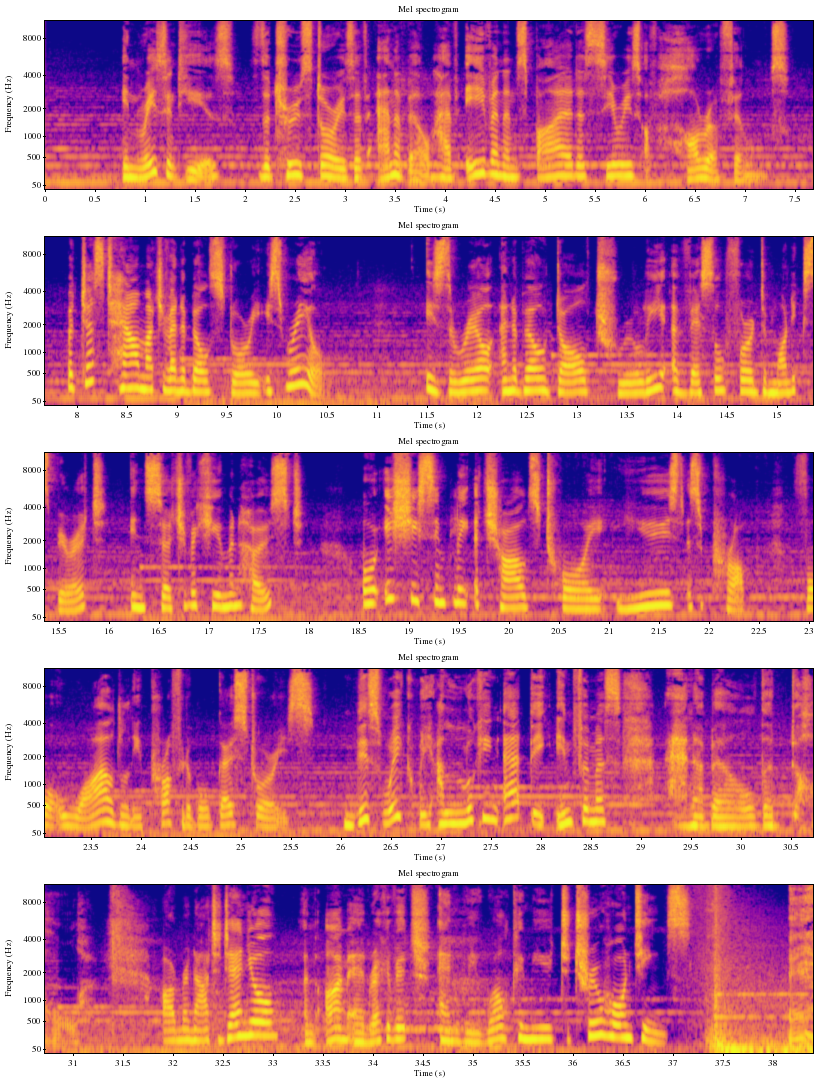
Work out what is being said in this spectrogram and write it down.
In recent years, the true stories of Annabelle have even inspired a series of horror films. But just how much of Annabelle's story is real? Is the real Annabelle doll truly a vessel for a demonic spirit in search of a human host? Or is she simply a child's toy used as a prop for wildly profitable ghost stories? This week we are looking at the infamous Annabelle the doll. I'm Renata Daniel. And I'm Anne Rekovich. And we welcome you to True Hauntings.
